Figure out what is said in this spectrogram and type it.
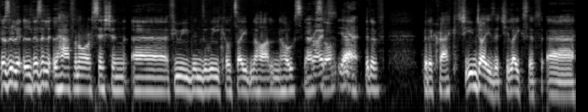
there's a little there's a little half an hour session uh, a few evenings a week outside in the hall in the house. Yeah, Right, so yeah, yeah. bit of bit of crack. She enjoys it. She likes it. Uh,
